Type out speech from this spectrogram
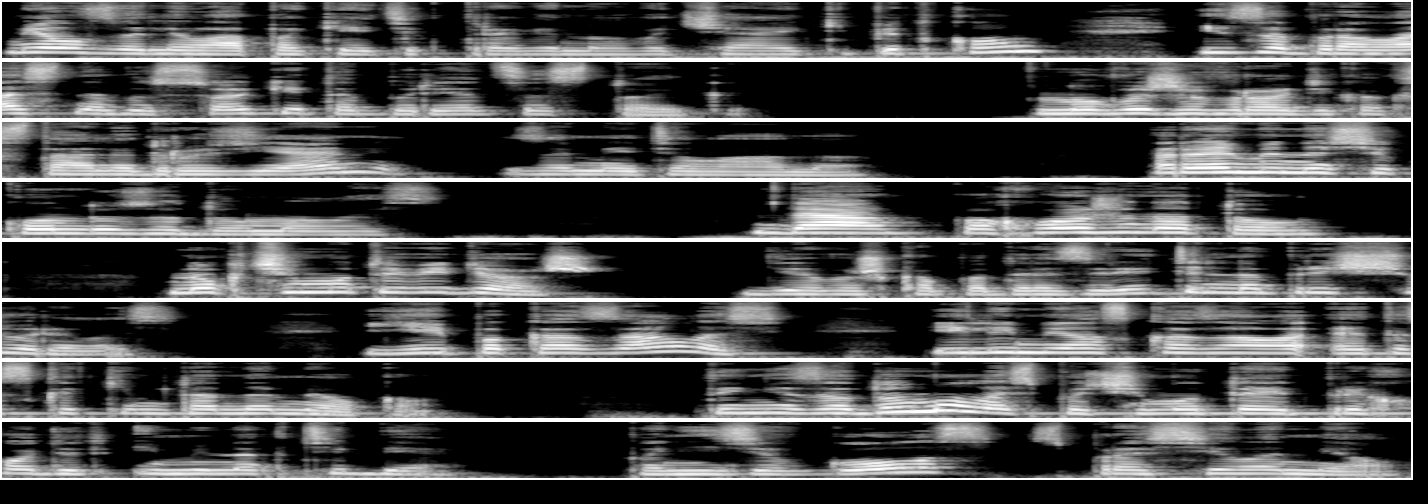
Мел залила пакетик травяного чая кипятком и забралась на высокий табурет за стойкой. «Ну вы же вроде как стали друзьями», — заметила она. Реми на секунду задумалась. «Да, похоже на то. Но к чему ты ведешь?» Девушка подозрительно прищурилась. Ей показалось, или Мел сказала это с каким-то намеком. «Ты не задумалась, почему Тейт приходит именно к тебе?» Понизив голос, спросила Мел.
